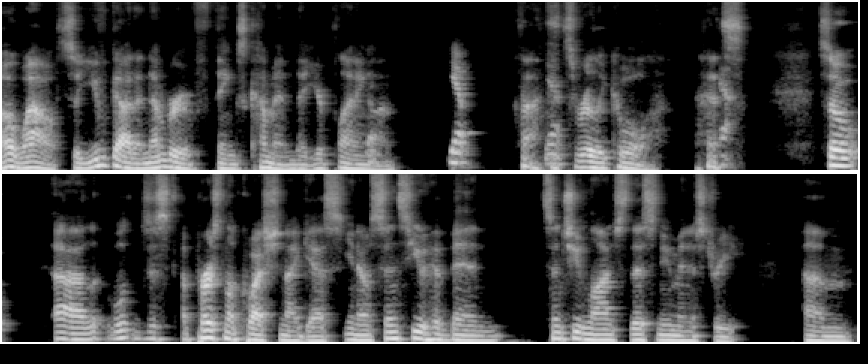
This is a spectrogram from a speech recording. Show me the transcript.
Oh wow. So you've got a number of things coming that you're planning yep. on. Yep. That's yep. really cool. That's yeah. so uh well just a personal question, I guess. You know, since you have been since you launched this new ministry, um,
